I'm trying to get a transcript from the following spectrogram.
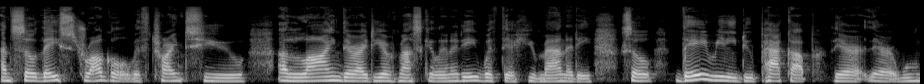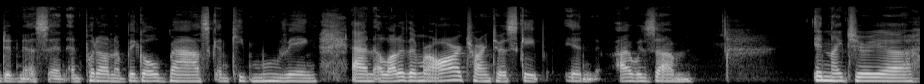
And so they struggle with trying to align their idea of masculinity with their humanity. So they really do pack up their, their woundedness and, and put on a big old mask and keep moving. And a lot of them are trying to escape. In I was um, in Nigeria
